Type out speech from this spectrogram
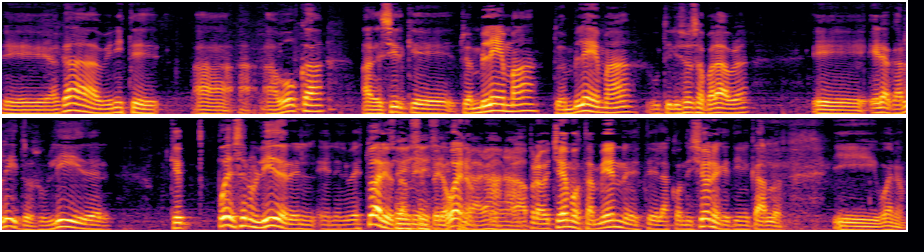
eh, acá viniste a, a- a Boca a decir que tu emblema, tu emblema, utilizó esa palabra, eh, era Carlitos, un líder, que puede ser un líder en, en el vestuario Sí, también, sí, pero sí, bueno, pero no, no. aprovechemos también este, las condiciones que tiene Carlos. Y bueno,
